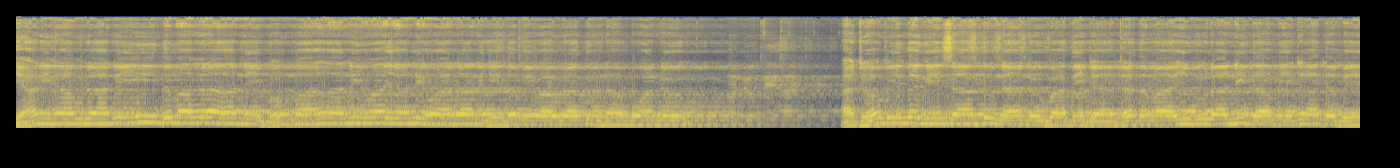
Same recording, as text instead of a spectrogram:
ယာနိနာဥရာနိသမဂရာနိဘုံမာနိဝါယာနိဝါနာနိကေသဗ္ဗေဝဥရတုနာဘဝန္တုအထောပိသကေသသုဏနုပါတိတံသတ္တမဟိပုရာနိတမေထသဗ္ဗေ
